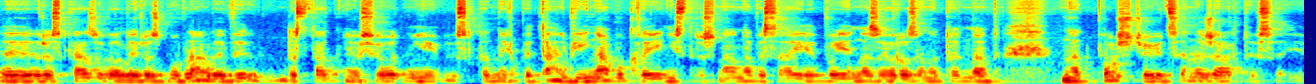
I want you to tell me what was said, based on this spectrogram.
е, розказували, розмовляли. Достатньо сьогодні складних питань. Війна в Україні страшна, нависає воєнна загроза над, над Польщею. Це не жарти все є.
